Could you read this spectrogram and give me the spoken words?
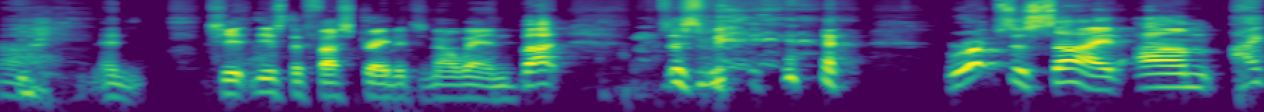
Ah, and she used to frustrate her to no end. But just ropes aside, um, I,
